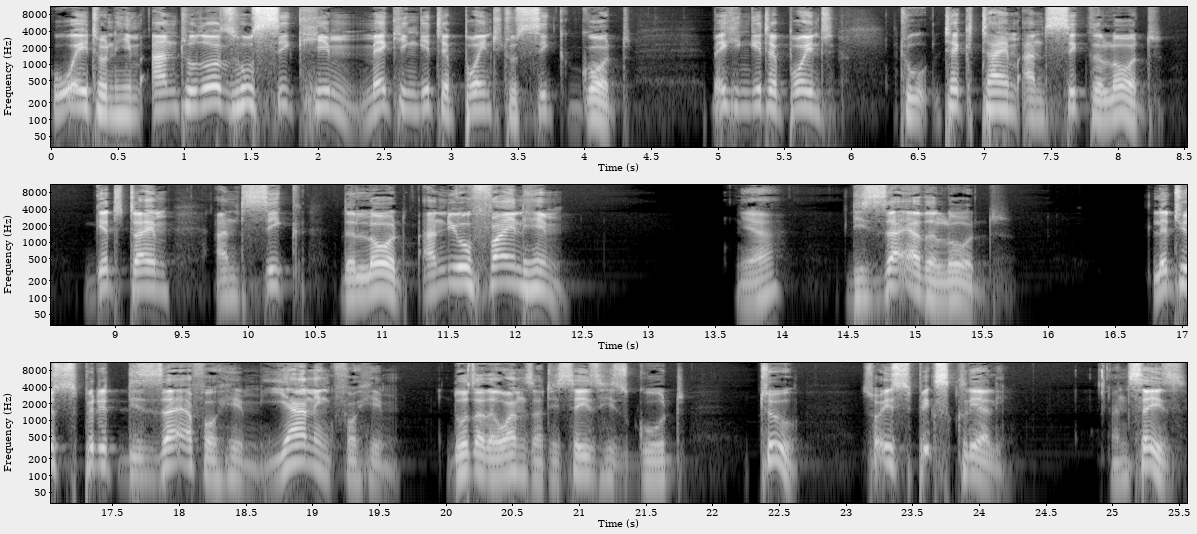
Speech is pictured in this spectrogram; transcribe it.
who wait on Him and to those who seek Him, making it a point to seek God, making it a point to take time and seek the Lord. Get time and seek the Lord, and you'll find Him. Yeah? Desire the Lord. Let your spirit desire for Him, yearning for Him. Those are the ones that He says He's good too. So He speaks clearly and says,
